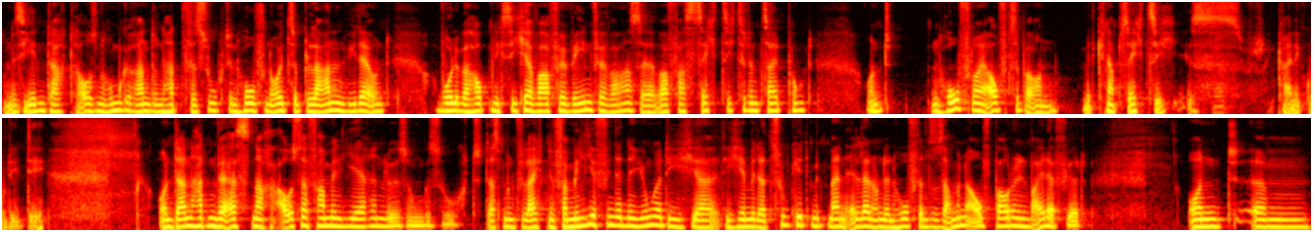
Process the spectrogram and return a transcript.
und ist jeden Tag draußen rumgerannt und hat versucht, den Hof neu zu planen wieder und obwohl er überhaupt nicht sicher war, für wen, für was. Er war fast 60 zu dem Zeitpunkt und einen Hof neu aufzubauen mit knapp 60 ist ja. keine gute Idee. Und dann hatten wir erst nach außerfamiliären Lösungen gesucht, dass man vielleicht eine Familie findet, eine Junge, die hier, die hier mit dazugeht mit meinen Eltern und den Hof dann zusammen aufbaut und ihn weiterführt. Und ähm,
